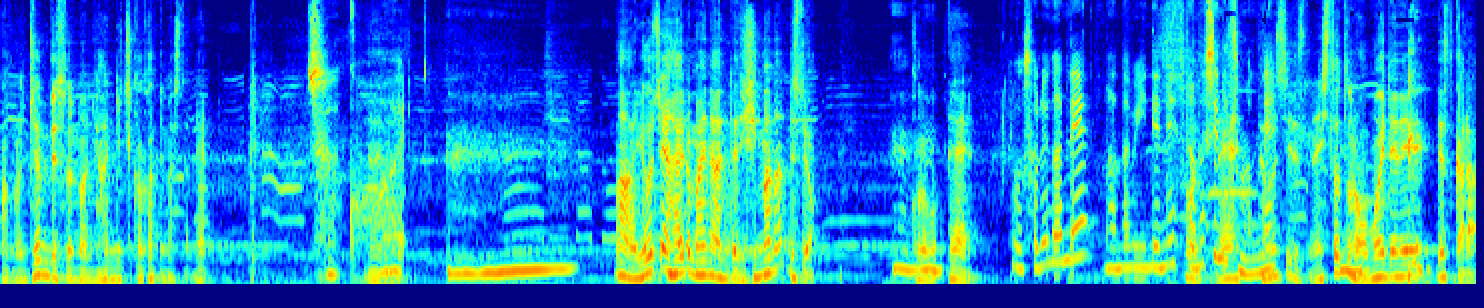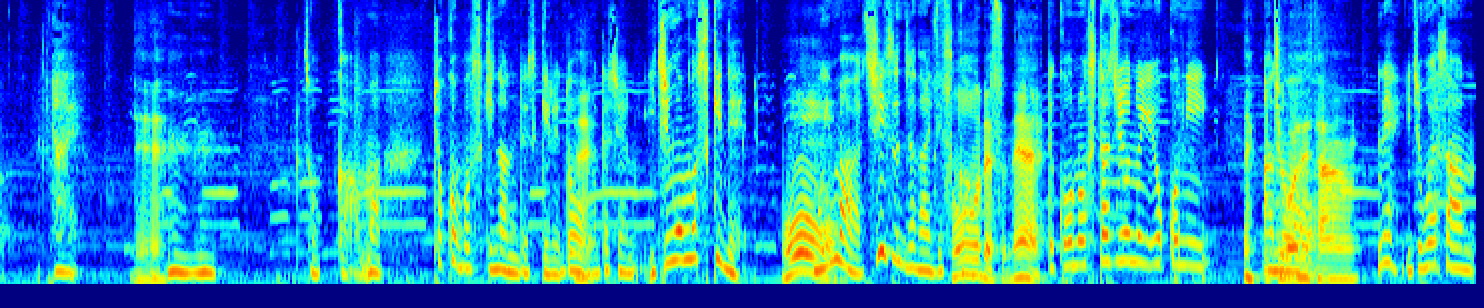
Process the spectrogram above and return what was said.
あの準備するのに半日かかってましたねすごい。ねうん。まあ幼稚園入る前なんて暇なんですようんこの、えでもそれがね学びでねえそう楽しいですもんね。楽しいですね一つの思い出でですからはい。ねうんうん。そっかまあチョコも好きなんですけれど、はい私あのいちごも好きで、もう今シーズンじゃないですか。そうですね。でこのスタジオの横にえあのいちご屋さん。ねいちご屋さん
